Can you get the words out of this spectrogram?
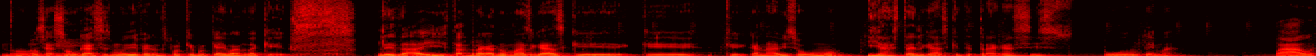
¿no? O sea, son gases muy diferentes. ¿Por qué? Porque hay banda que le da y está tragando más gas que, que, que cannabis o humo. Y hasta el gas que te tragas es un tema. Wow,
